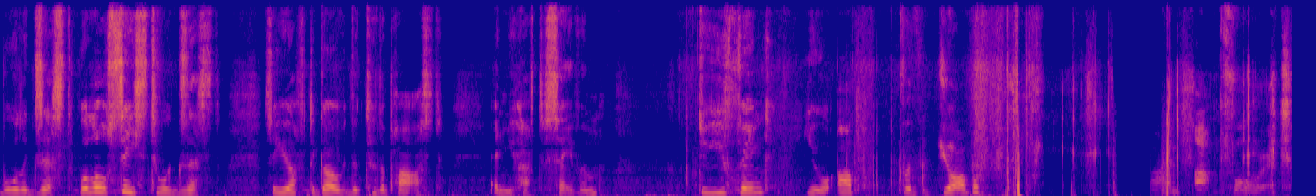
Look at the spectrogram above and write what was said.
will exist. Will all cease to exist. So you have to go the, to the past, and you have to save him. Do you think you're up for the job? I'm up for it.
